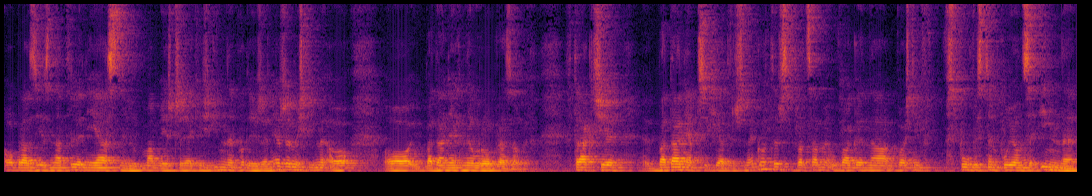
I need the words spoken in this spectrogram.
obraz jest na tyle niejasny lub mamy jeszcze jakieś inne podejrzenia, że myślimy o, o badaniach neuroobrazowych. W trakcie badania psychiatrycznego też zwracamy uwagę na właśnie współwystępujące inne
